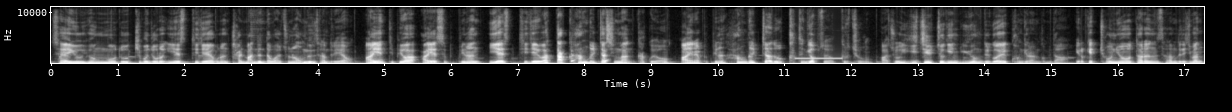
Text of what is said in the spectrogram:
세 유형 모두 기본적으로 ESTJ하고는 잘 맞는다고 할 수는 없는 사람들이에요. INTP와 ISFP는 ESTJ와 딱 한 글자씩만 같고요. INFP는 한 글자도 같은 게 없어요. 그렇죠. 아주 이질적인 유형들과의 관계라는 겁니다 이렇게 전혀 다른 사람들이지만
